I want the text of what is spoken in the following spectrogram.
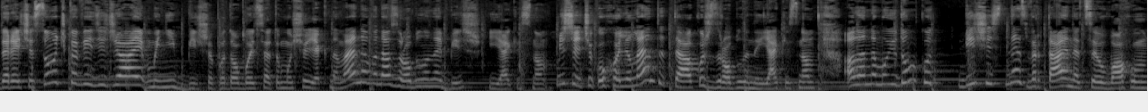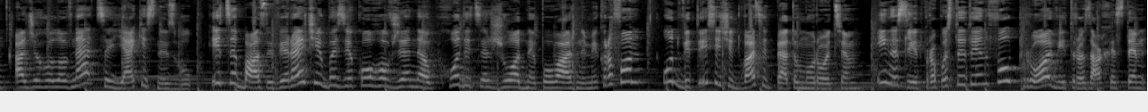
До речі, сумочка від DJI мені більше подобається, тому що, як на мене, вона зроблена більш якісно. Мішечок у HoloLens також зроблений якісно, але на мою думку, більшість не звертає на це увагу, адже головне це якісний звук. І це базові речі, без якого вже не обходиться жодний поважний мікрофон у 2025 році. І не слід пропустити інфу про вітрозахисти.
